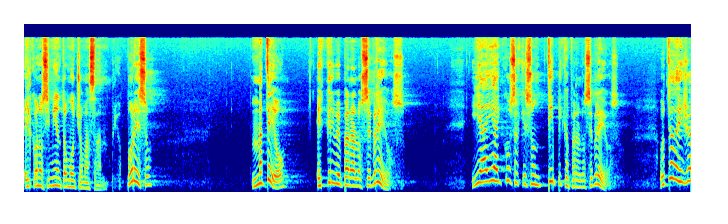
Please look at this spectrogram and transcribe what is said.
el conocimiento mucho más amplio. Por eso, Mateo escribe para los hebreos. Y ahí hay cosas que son típicas para los hebreos. Ustedes y yo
